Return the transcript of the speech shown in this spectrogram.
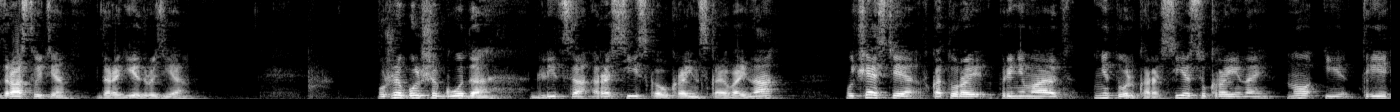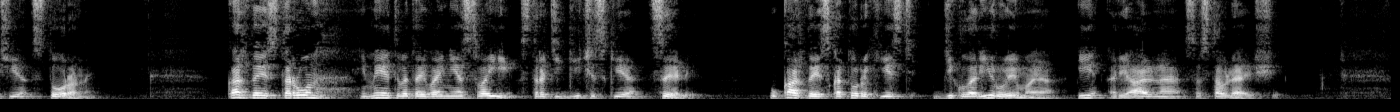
Здравствуйте, дорогие друзья! Уже больше года длится российско-украинская война, участие в которой принимают не только Россия с Украиной, но и третьи стороны. Каждая из сторон имеет в этой войне свои стратегические цели, у каждой из которых есть декларируемая и реальная составляющая.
